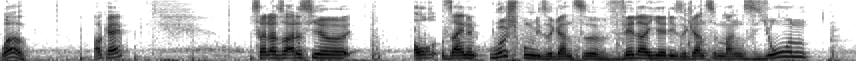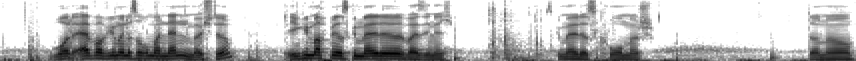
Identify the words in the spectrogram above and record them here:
Wow. Okay. Es hat also alles hier auch seinen Ursprung, diese ganze Villa hier, diese ganze Mansion. Whatever, wie man das auch immer nennen möchte. Irgendwie macht mir das Gemälde, weiß ich nicht. Das Gemälde ist komisch. Don't know.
